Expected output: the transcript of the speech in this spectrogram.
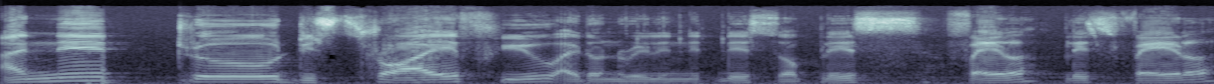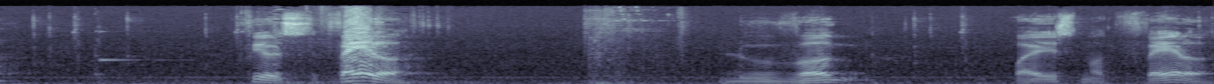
I need to destroy few. I don't really need this so please fail please fail. Fuse fail. Do work. Why is not fail?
